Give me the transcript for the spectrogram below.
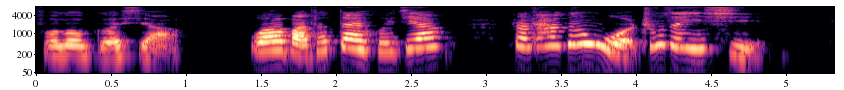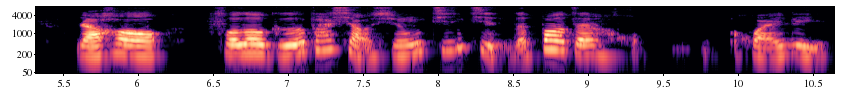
弗洛格想，我要把它带回家，让它跟我住在一起。然后，弗洛格把小熊紧紧地抱在怀里，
